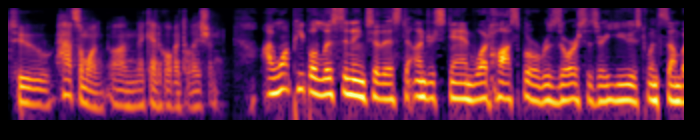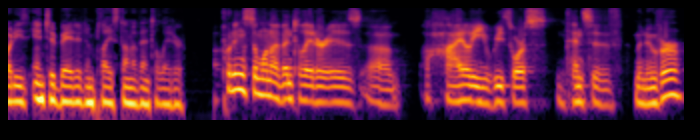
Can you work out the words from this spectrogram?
to have someone on mechanical ventilation. I want people listening to this to understand what hospital resources are used when somebody's intubated and placed on a ventilator. Putting someone on a ventilator is um, a highly resource intensive maneuver.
